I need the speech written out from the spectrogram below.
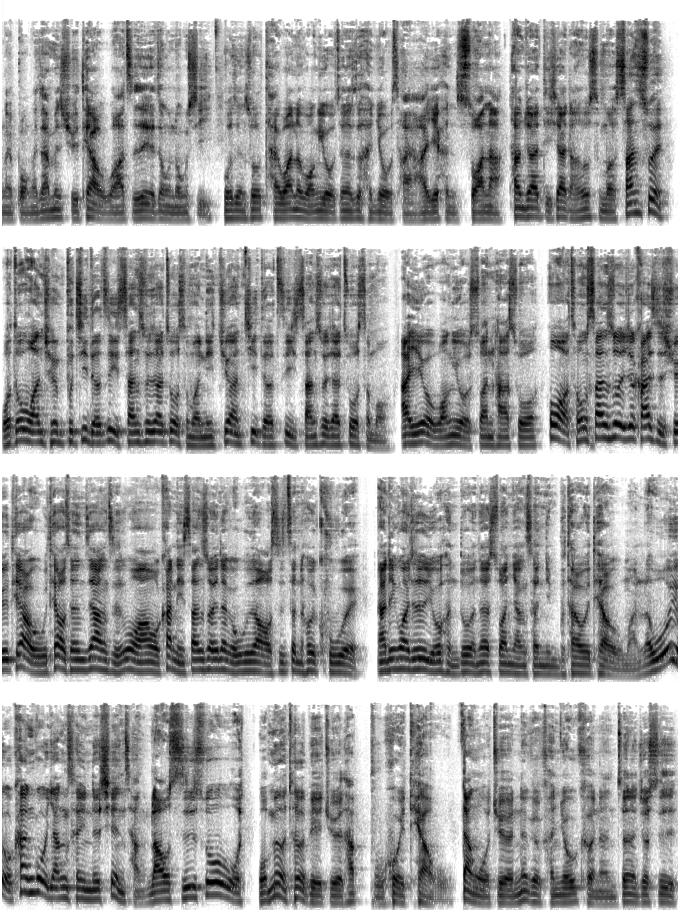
蹦。蹦在咱们学跳舞啊之类的这种东西，我只能说台湾的网友真的是很有才啊，也很酸啊。他们就在底下讲说什么三岁，我都完全不记得自己三岁在做什么，你居然记得自己三岁在做什么啊？也有网友酸他说，哇，从三岁就开始学跳舞，跳成这样子，哇，我看你三岁那个舞蹈老师真的会哭诶。那另外就是有很多人在酸杨丞琳不太会跳舞嘛。那我有看过杨丞琳的现场，老实说我，我我没有特别觉得他不会跳舞，但我觉得那个很有可能真的就是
